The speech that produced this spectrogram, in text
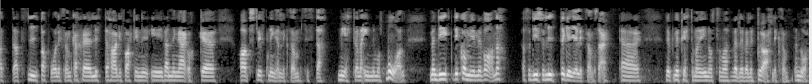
att, att slipa på liksom, kanske lite högre fart in i, i vändningar och eh, avslutningen liksom, sista metrarna in mot mål. Men det, det kommer ju med vana. Alltså det är ju så lite grejer liksom så här. Eh, nu, nu petar man ju i något som var väldigt, väldigt bra liksom ändå.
